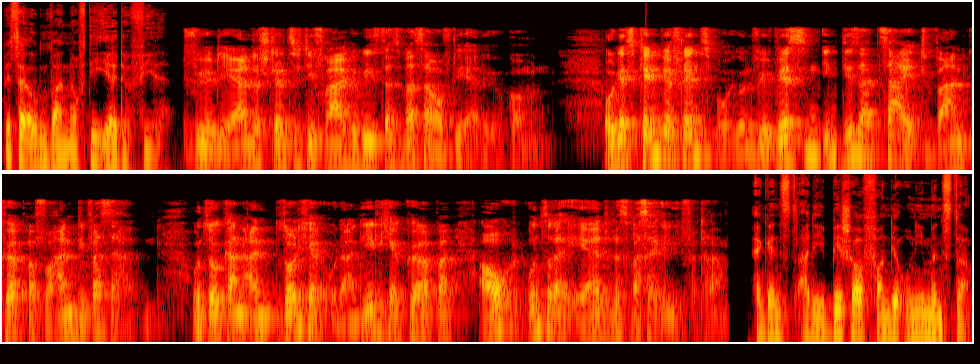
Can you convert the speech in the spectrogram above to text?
bis er irgendwann auf die Erde fiel. Für die Erde stellt sich die Frage, wie ist das Wasser auf die Erde gekommen? Und jetzt kennen wir Flensburg und wir wissen, in dieser Zeit waren Körper vorhanden, die Wasser hatten. Und so kann ein solcher oder ein ähnlicher Körper auch unserer Erde das Wasser geliefert haben. Ergänzt Adi Bischoff von der Uni Münster.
